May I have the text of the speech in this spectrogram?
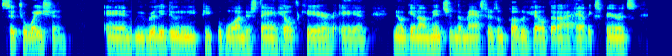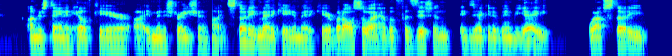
situation. And we really do need people who understand healthcare. And, you know, again, I mentioned the master's in public health that I have experience understanding healthcare uh, administration uh, and studied Medicaid and Medicare, but also I have a physician executive MBA where I've studied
